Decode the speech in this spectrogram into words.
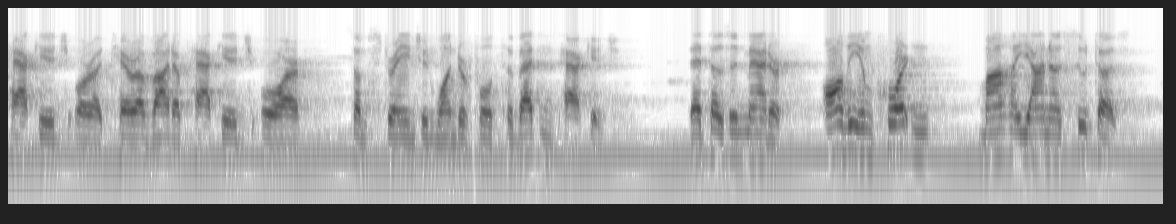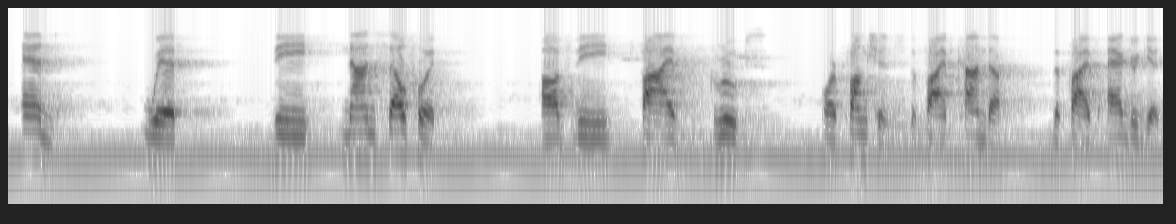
package or a Theravada package or some strange and wonderful Tibetan package. That doesn't matter. All the important Mahayana suttas end with the non-selfhood of the five groups or functions, the five khandha, the five aggregates.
